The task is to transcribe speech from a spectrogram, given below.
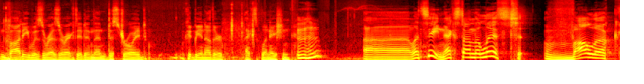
body was resurrected and then destroyed. Could be another explanation. Mm-hmm. Uh, let's see. Next on the list, Valak,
